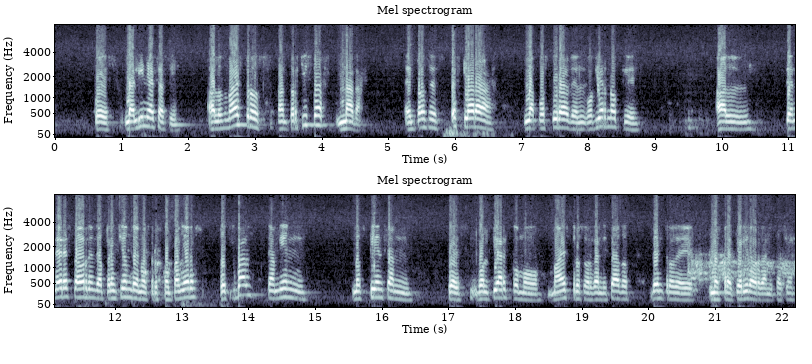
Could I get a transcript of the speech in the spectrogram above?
pues, la línea es así. A los maestros antorchistas, nada. Entonces, es clara la postura del gobierno que al tener esta orden de aprehensión de nuestros compañeros, pues también nos piensan pues golpear como maestros organizados dentro de nuestra querida organización.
